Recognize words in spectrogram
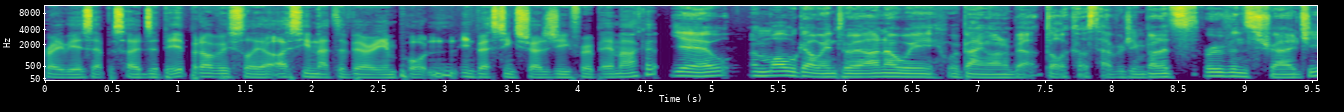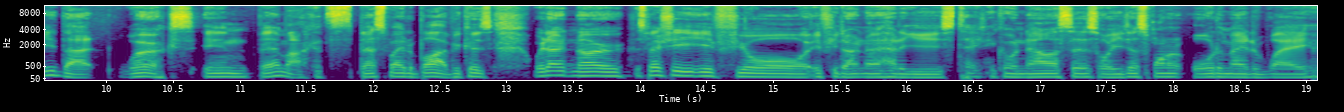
previous episodes a bit, but obviously I assume that's a very important investing strategy for a bear market. Yeah, and while we'll go into it, I know we we're bang on about dollar cost averaging, but it's proven strategy that works in bear markets. Best way to buy because we don't know, especially if you're if you don't know how to use technical analysis or you just want an automated way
